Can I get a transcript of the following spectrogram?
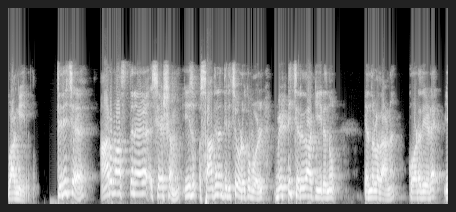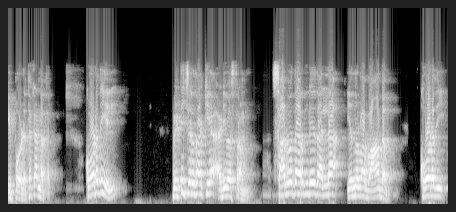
വാങ്ങിയിരുന്നു. തിരിച്ച് ആറുമാസത്തിന് ശേഷം ഈ സാധനം തിരിച്ചു കൊടുക്കുമ്പോൾ വെട്ടിച്ചെറുതാക്കിയിരുന്നു എന്നുള്ളതാണ് കോടതിയുടെ ഇപ്പോഴത്തെ കണ്ടെത്തൽ. കോടതിയിൽ വെട്ടിച്ചെറുതാക്കിയ അടിവസ്ത്രം സാൽവദാറിന്റെതല്ല എന്നുള്ള വാദം കോടതി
